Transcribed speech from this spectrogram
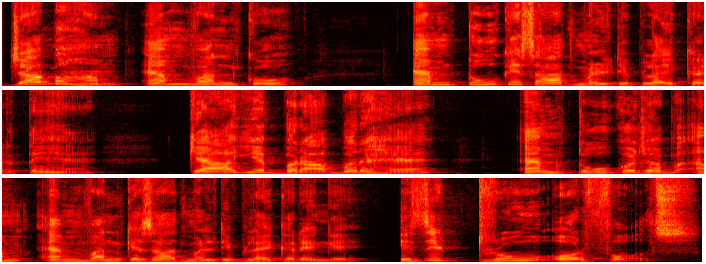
जब हम m1 को m2 के साथ मल्टीप्लाई करते हैं, क्या ये बराबर है m2 को जब हम m1 के साथ मल्टीप्लाई करेंगे? इज़ इट ट्रू और फॉल्स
